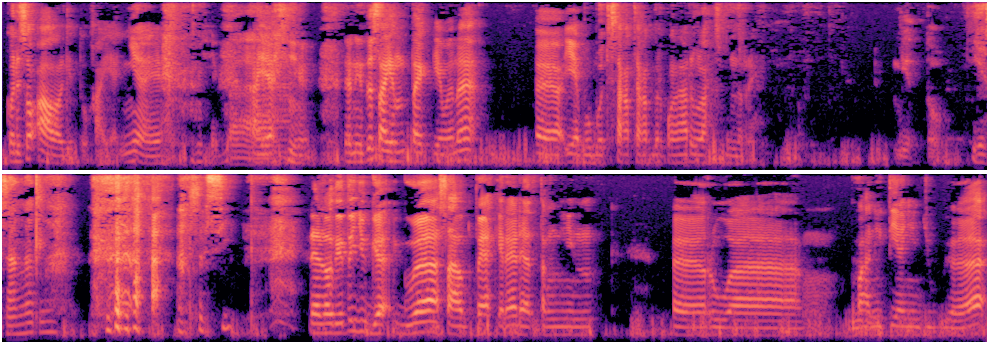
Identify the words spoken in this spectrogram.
kode soal gitu kayaknya ya. Kayaknya. Dan itu saintek yang mana uh, ya bobotnya sangat sangat berpengaruh lah sebenarnya. Gitu. Ya sangat lah. Apa sih? Dan waktu itu juga gue sampai akhirnya datengin uh, ruang panitianya juga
